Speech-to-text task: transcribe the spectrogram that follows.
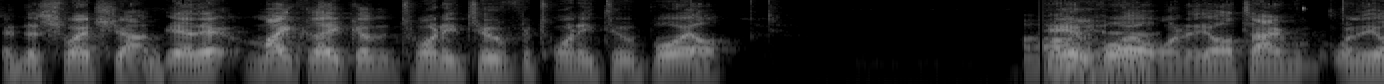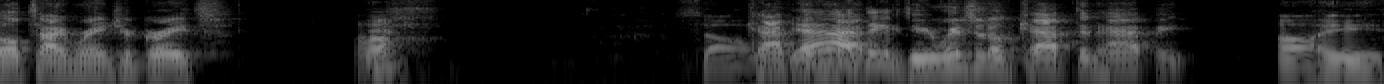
In the sweatshop. Yeah, there Mike Lakem, 22 for 22 Boyle. Oh, Dan yeah. Boyle, one of the all-time one of the all-time Ranger greats. Oh. So Captain yeah, I think it's- the original Captain Happy. Oh, he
